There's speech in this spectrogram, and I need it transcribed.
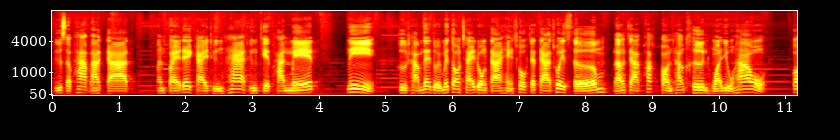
หรือสภาพอากาศ มันไปได้ไกลถึง 5-7,000เมตร นี่คือทำได้โดยไม่ต้องใช้ดวงตาแห่งโชคชะตาช่วยเสริม หลังจากพักผ่อนทั้งคืนหัวอยู่เห้าก็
